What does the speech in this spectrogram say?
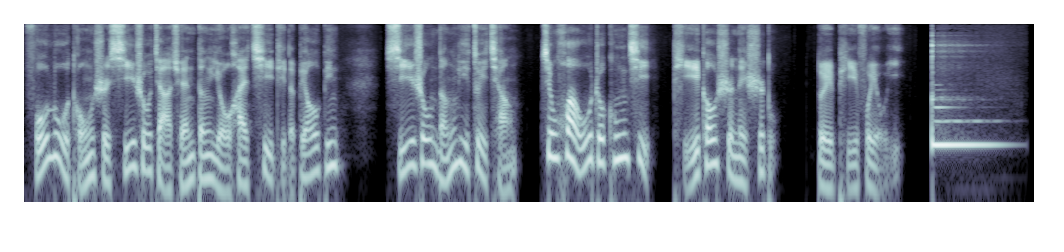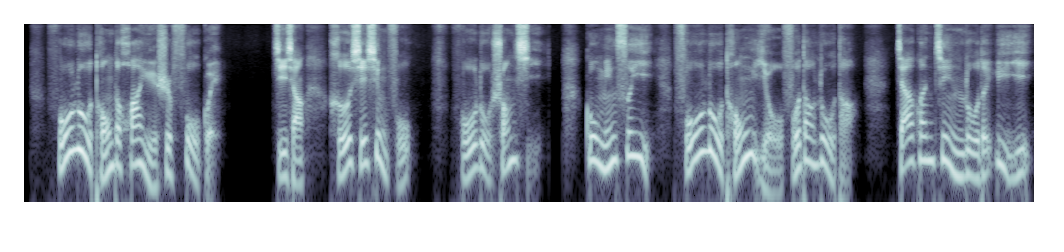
福禄桐是吸收甲醛等有害气体的标兵，吸收能力最强，净化污浊空气，提高室内湿度，对皮肤有益。福禄桐的花语是富贵、吉祥、和谐、幸福、福禄双喜。顾名思义，福禄桐有福到禄到、加官进禄的寓意。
